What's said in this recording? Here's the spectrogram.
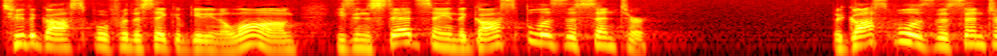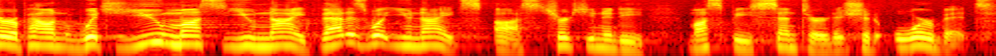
to the gospel for the sake of getting along. He's instead saying the gospel is the center. The gospel is the center upon which you must unite. That is what unites us. Church unity must be centered, it should orbit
